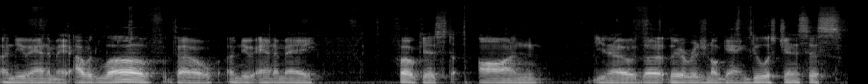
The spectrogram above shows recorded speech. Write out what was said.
a new anime. I would love though a new anime focused on you know the the original gang, Duelist Genesis.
